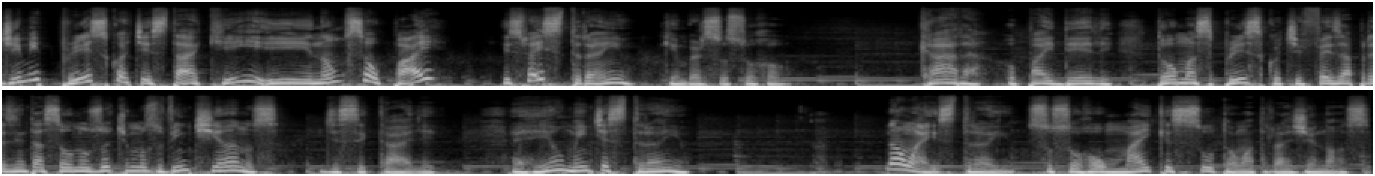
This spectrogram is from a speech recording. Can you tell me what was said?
Jimmy Prescott está aqui e não seu pai? Isso é estranho, Kimber sussurrou. Cara, o pai dele, Thomas Prescott, fez a apresentação nos últimos 20 anos, disse Kylie. É realmente estranho. Não é estranho, sussurrou Mike Sutton atrás de nós.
